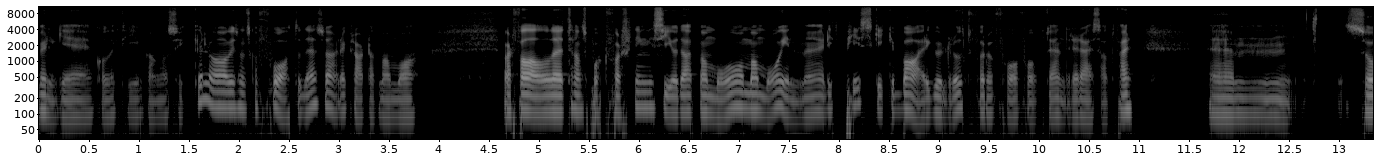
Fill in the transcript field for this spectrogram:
velge kollektiv, gang og sykkel. Og hvis man skal få til det, så er det klart at man må hvert fall all transportforskning sier jo det at man må, man må inn med litt pisk, ikke bare gulrot, for å få folk til å endre reiseatferd. Um, så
